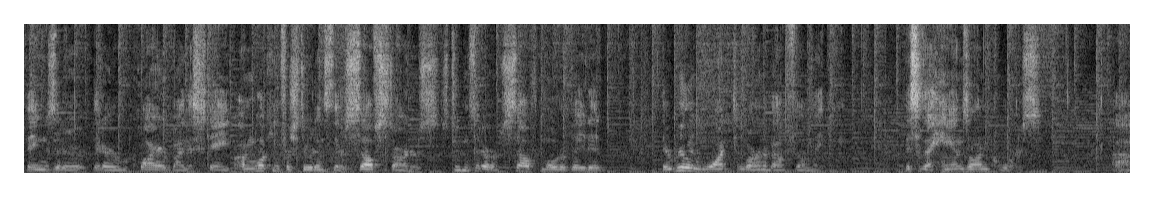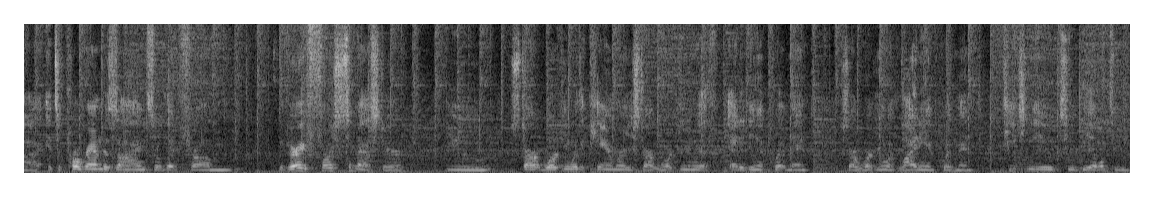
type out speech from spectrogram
things that are that are required by the state. I'm looking for students that are self-starters, students that are self-motivated, that really want to learn about filmmaking. This is a hands-on course. Uh, it's a program designed so that from the very first semester, you start working with a camera, you start working with editing equipment, you start working with lighting equipment, teaching you to be able to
